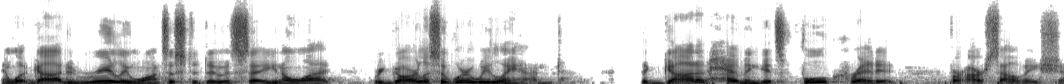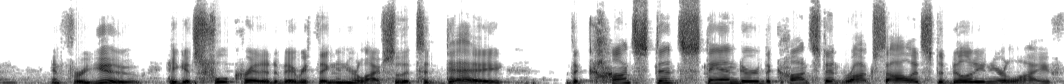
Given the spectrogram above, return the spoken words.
And what God really wants us to do is say, you know what? Regardless of where we land, the God of heaven gets full credit for our salvation. And for you, He gets full credit of everything in your life. So that today, the constant standard, the constant rock solid stability in your life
